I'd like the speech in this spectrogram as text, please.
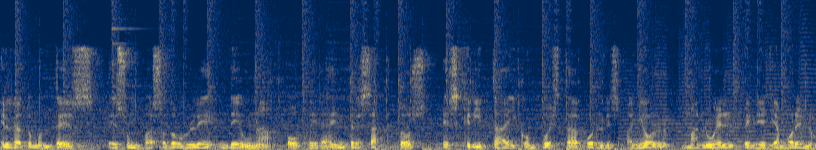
El Gato Montés es un pasodoble de una ópera en tres actos escrita y compuesta por el español Manuel Penella Moreno.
